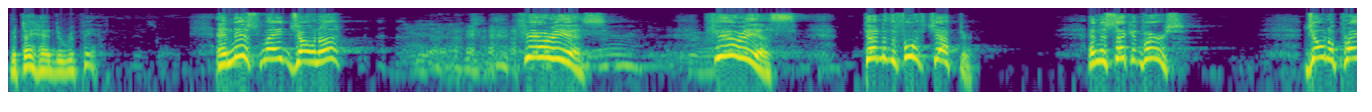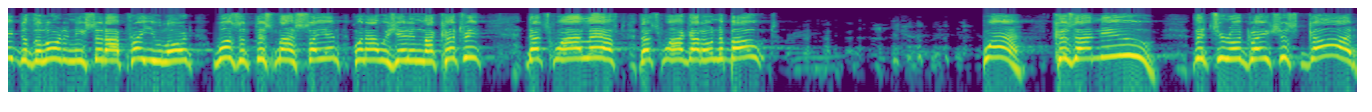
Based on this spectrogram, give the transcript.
But they had to repent. And this made Jonah furious. Furious. Down to the fourth chapter. And the second verse. Jonah prayed to the Lord and he said, I pray you, Lord, wasn't this my saying when I was yet in my country? That's why I left. That's why I got on the boat. Why? Because I knew that you're a gracious God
